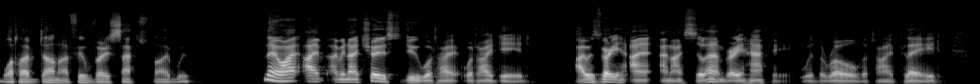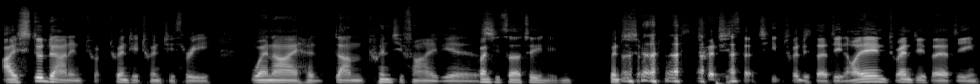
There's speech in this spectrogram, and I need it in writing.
what I've done, I feel very satisfied with? No, I, I, I mean, I chose to do what I what I did. I was very, I, and I still am very happy with the role that I played. I stood down in t- 2023 when I had done 25 years. 2013, even. 20, 2013, 2013. I'm in 2013.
